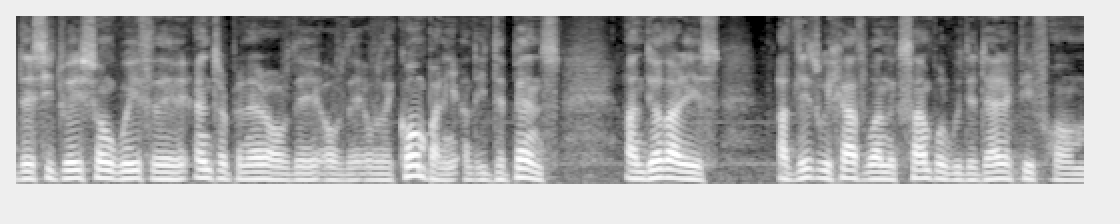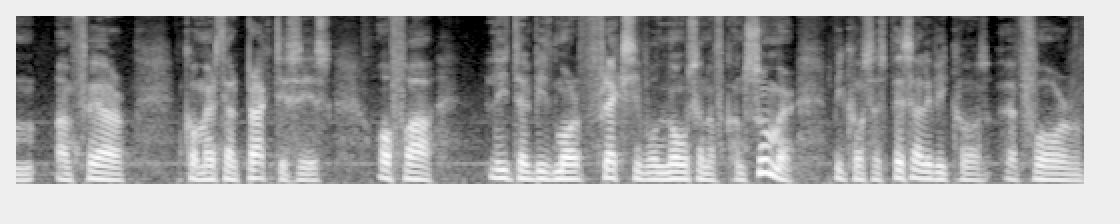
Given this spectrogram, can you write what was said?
the situation with the entrepreneur of the of the of the company, and it depends. And the other is, at least we have one example with the directive on unfair commercial practices of a little bit more flexible notion of consumer because especially because uh, for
